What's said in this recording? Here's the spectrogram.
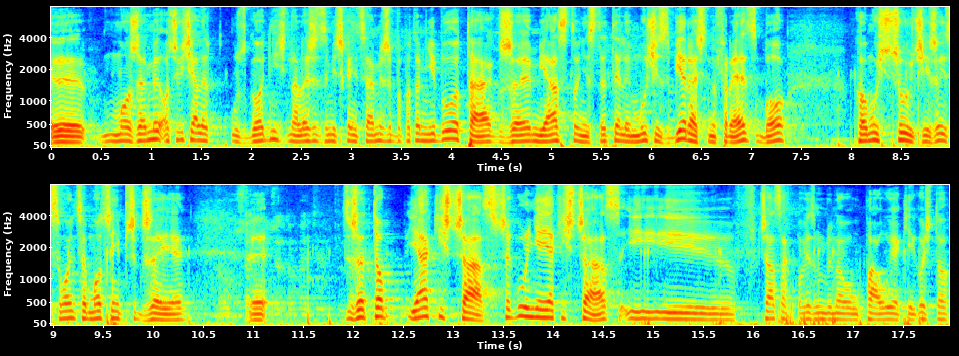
E, Możemy oczywiście, ale uzgodnić należy z mieszkańcami, żeby potem nie było tak, że miasto niestety ale musi zbierać ten frez, bo komuś czuć, jeżeli słońce mocniej przygrzeje, e, że to jakiś czas, szczególnie jakiś czas i w czasach powiedzmy no, upału jakiegoś, to,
